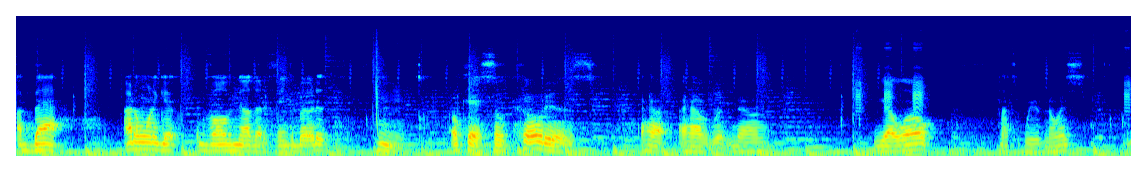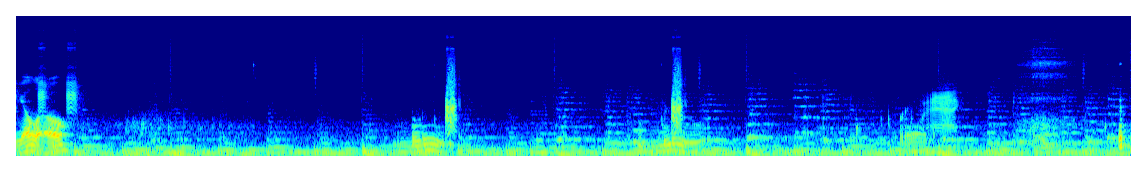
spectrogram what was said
I bet. I don't want to get involved now that I think about it. Hmm. Okay, so code is. I have, I have it written down. Yellow. That's a weird noise. Yellow. Blue. Blue. Red.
